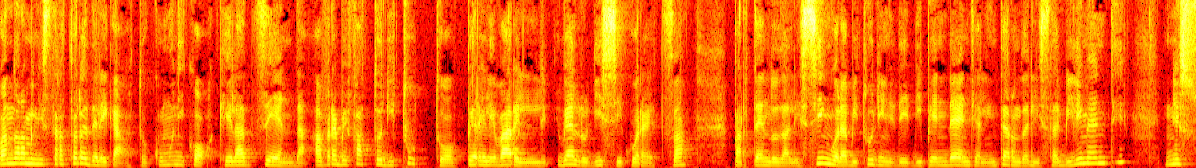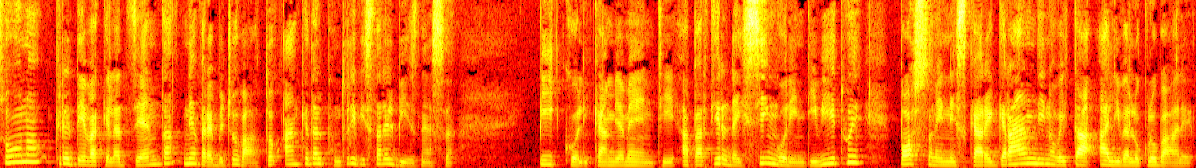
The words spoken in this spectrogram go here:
Quando l'amministratore delegato comunicò che l'azienda avrebbe fatto di tutto per elevare il livello di sicurezza, partendo dalle singole abitudini dei dipendenti all'interno degli stabilimenti, nessuno credeva che l'azienda ne avrebbe giovato anche dal punto di vista del business. Piccoli cambiamenti a partire dai singoli individui possono innescare grandi novità a livello globale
